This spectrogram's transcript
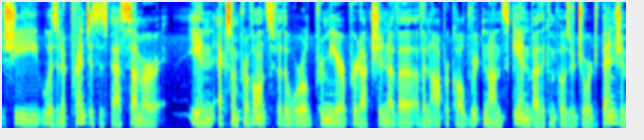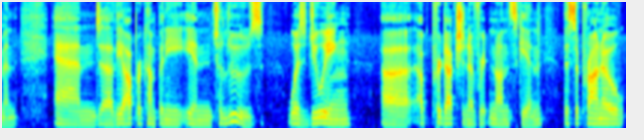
She was an apprentice this past summer in Aix-en-Provence for the world premiere production of, a, of an opera called Written on Skin by the composer George Benjamin. And uh, the opera company in Toulouse was doing uh, a production of Written on Skin. The soprano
